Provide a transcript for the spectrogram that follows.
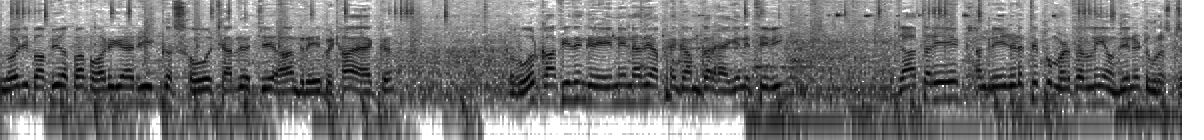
ਲੋ ਜੀ ਬਾਬੀ, ਆਪਾਂ ਪਹੁੰਚ ਗਿਆ ਜੀ ਕਸੋਲ ਸ਼ਹਿਰ ਦੇ ਵਿੱਚ ਆ ਅੰਗਰੇਜ਼ ਬੈਠਾ ਹੋਇਆ ਇੱਕ। ਤੇ ਹੋਰ ਕਾਫੀ ਦੇ ਅੰਗਰੇਜ਼ ਨੇ, ਇਹਨਾਂ ਦੇ ਆਪਣੇ ਕੰਮ ਕਰ ਹੈਗੇ ਨੇ ਇੱਥੇ ਵੀ। ਜ਼ਿਆਦਾਤਰ ਇਹ ਅੰਗਰੇਜ਼ ਜਿਹੜੇ ਇੱਥੇ ਘੁੰਮਣ ਫਿਰਨ ਲਈ ਆਉਂਦੇ ਨੇ ਟੂਰਿਸਟ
